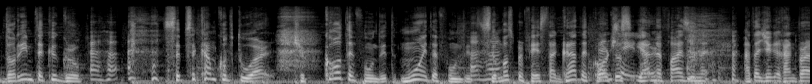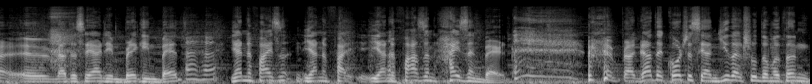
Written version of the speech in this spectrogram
do rrimë te ky grup. Sepse kam kuptuar që kohët e fundit, muajt e fundit, se mos për festa, gratë e Korçës janë në fazën e ata që kanë parë atë serialin Breaking Bad, janë në fazën janë në janë në fazën Heisenberg. Pra gratë e Korçës janë gjitha kështu domethënë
